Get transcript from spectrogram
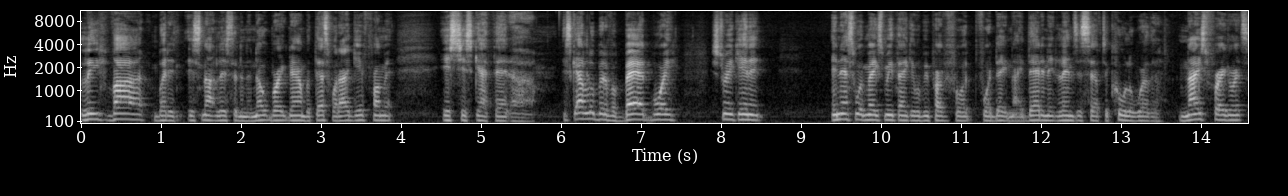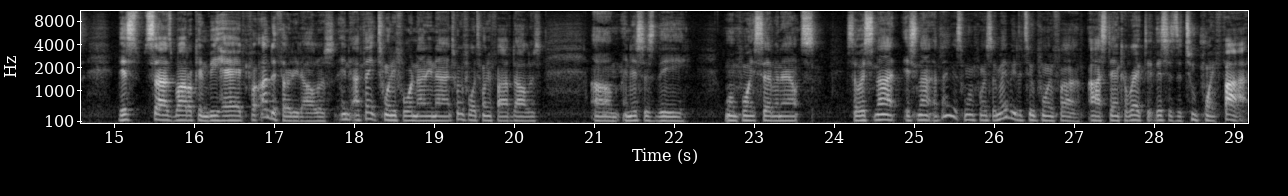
leaf vibe, but it, it's not listed in the note breakdown, but that's what I get from it. It's just got that, uh, it's got a little bit of a bad boy streak in it. And that's what makes me think it would be perfect for, for a date night. That and it lends itself to cooler weather. Nice fragrance. This size bottle can be had for under $30. And I think $24.99, $24, $25. Um, and this is the 1.7 ounce. So it's not, it's not, I think it's 1.7, maybe the 2.5. I stand corrected. This is the 2.5.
